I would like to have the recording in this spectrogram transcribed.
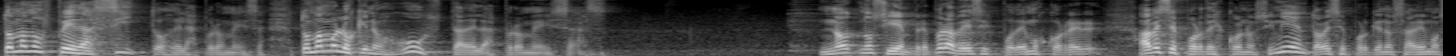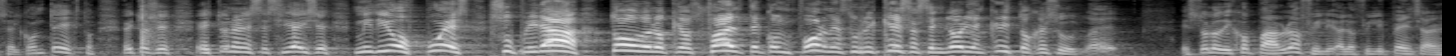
Tomamos pedacitos de las promesas. Tomamos lo que nos gusta de las promesas. No, no, siempre, pero a veces podemos correr, a veces por desconocimiento, a veces porque no sabemos el contexto. Entonces, esto es una necesidad y dice, mi Dios pues suplirá todo lo que os falte conforme a sus riquezas en gloria en Cristo Jesús. Eso lo dijo Pablo a, los filipenses,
